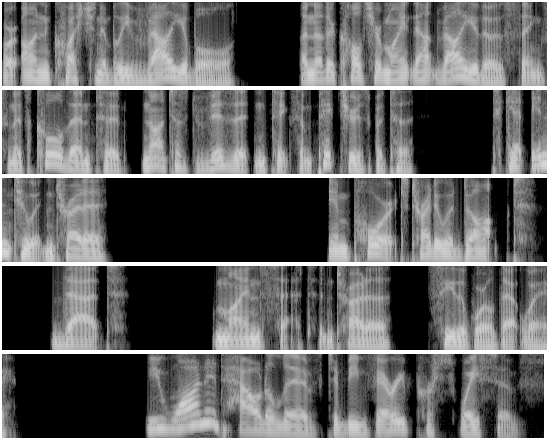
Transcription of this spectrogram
or unquestionably valuable another culture might not value those things. And it's cool then to not just visit and take some pictures, but to, to get into it and try to import, try to adopt that mindset and try to see the world that way. You wanted How to Live to be very persuasive.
